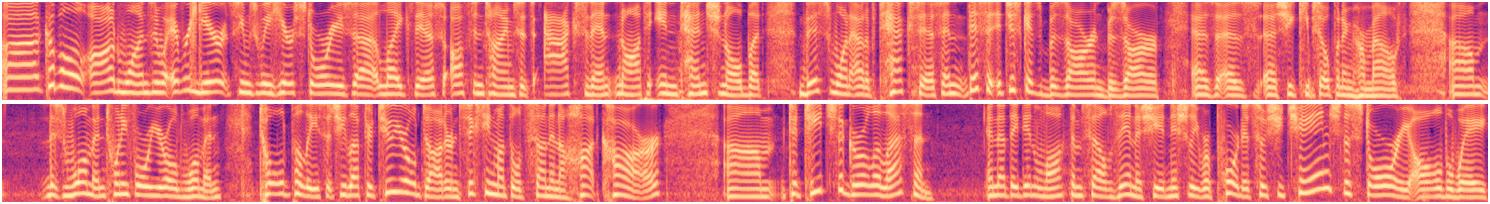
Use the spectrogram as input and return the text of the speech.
Uh, a couple of odd ones, and every year it seems we hear stories uh, like this. Oftentimes it's accident, not intentional. But this one out of Texas, and this it just gets bizarre and bizarre as as, as she keeps opening her mouth. Um, this woman, 24 year old woman, told police that she left her two year old daughter and 16 month old son in a hot car um, to teach the girl a lesson and that they didn't lock themselves in as she initially reported. So she changed the story all the way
